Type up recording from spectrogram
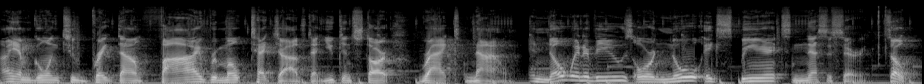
I am going to break down five remote tech jobs that you can start right now. And no interviews or no experience necessary. So,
